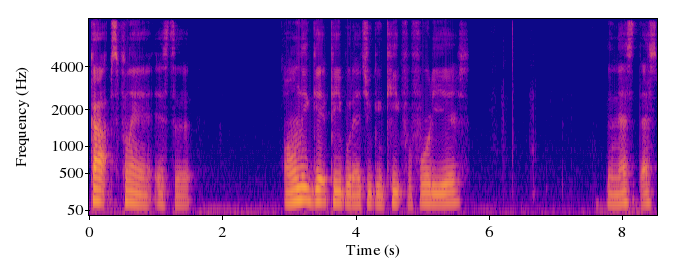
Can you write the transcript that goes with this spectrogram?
cops' plan is to only get people that you can keep for 40 years, then that's that's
